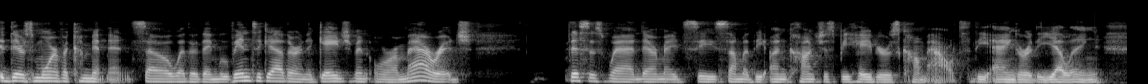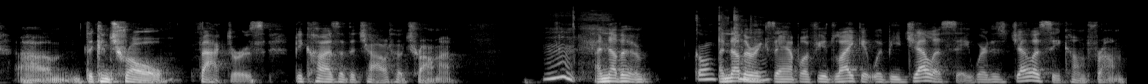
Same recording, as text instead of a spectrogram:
there's more of a commitment. So whether they move in together, an engagement, or a marriage, this is when they may see some of the unconscious behaviors come out the anger, the yelling, um, the control factors because of the childhood trauma. Mm. Another another example, if you'd like it, would be jealousy. Where does jealousy come from?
